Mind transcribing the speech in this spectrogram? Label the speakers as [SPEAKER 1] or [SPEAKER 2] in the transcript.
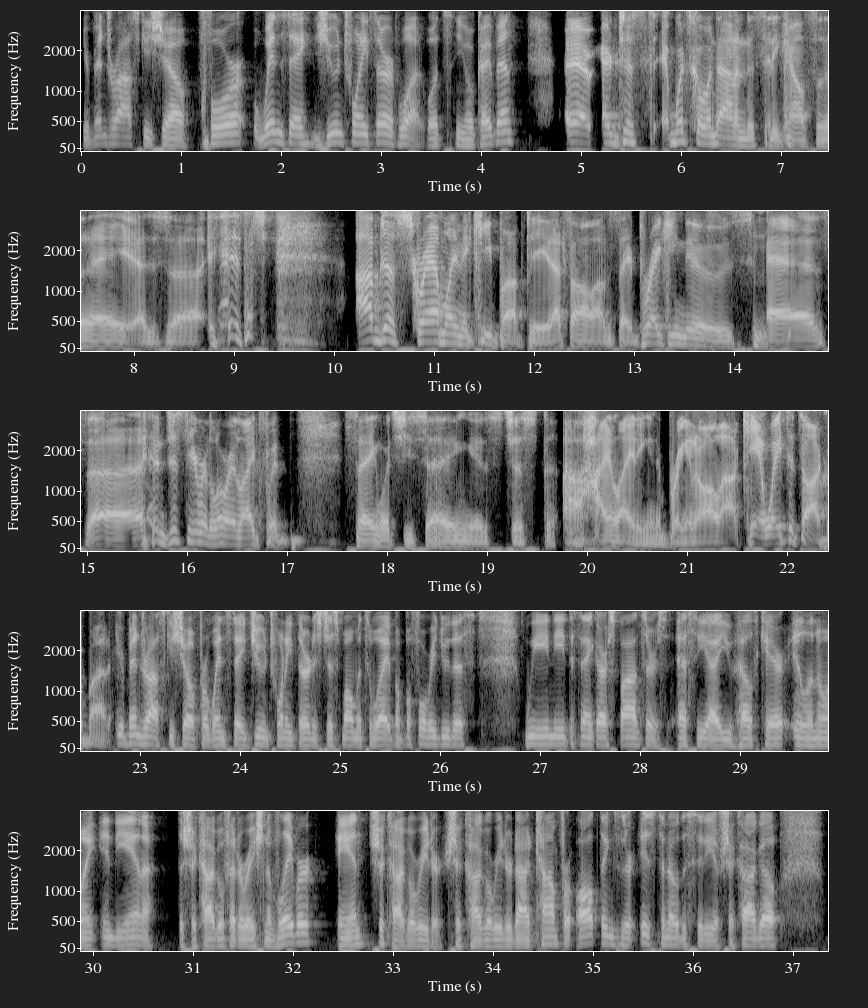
[SPEAKER 1] Your Ben Joravsky show for Wednesday, June 23rd. What? What's you okay, Ben?
[SPEAKER 2] Uh, just what's going down in the city council today is uh, is I'm just scrambling to keep up, D. That's all I'm saying. Breaking news hmm. as uh, and just hearing Lori Lightfoot saying what she's saying is just uh, highlighting and bringing it all out. Can't wait to talk about it.
[SPEAKER 1] Your Ben Joravsky show for Wednesday, June 23rd is just moments away. But before we do this, we need to thank our sponsors SEIU Healthcare, Illinois, Indiana the Chicago Federation of Labor, and Chicago Reader. ChicagoReader.com for all things there is to know the city of Chicago,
